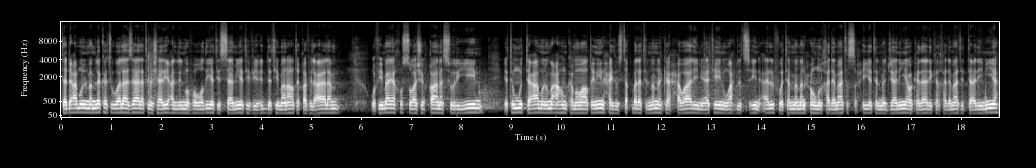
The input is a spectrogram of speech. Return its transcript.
تدعم المملكة ولا زالت مشاريعا للمفوضية السامية في عدة مناطق في العالم وفيما يخص أشقانا السوريين يتم التعامل معهم كمواطنين حيث استقبلت المملكة حوالي 291 ألف وتم منحهم الخدمات الصحية المجانية وكذلك الخدمات التعليمية.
